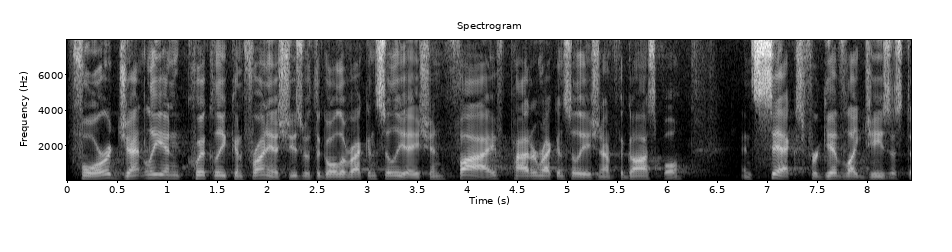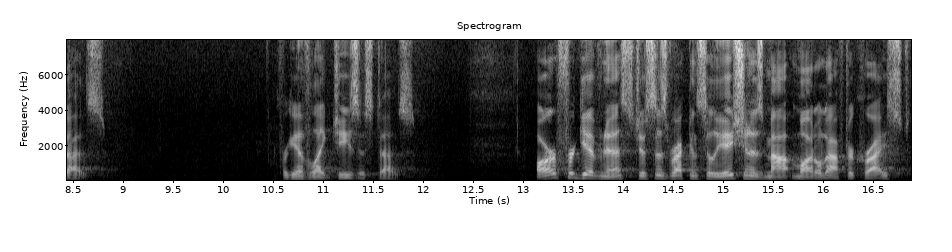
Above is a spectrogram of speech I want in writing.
Four, gently and quickly confront issues with the goal of reconciliation. Five, pattern reconciliation after the gospel. And six, forgive like Jesus does. Forgive like Jesus does. Our forgiveness, just as reconciliation is modeled after Christ,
